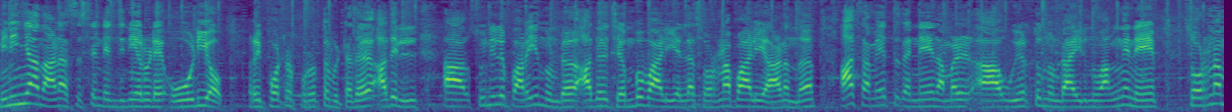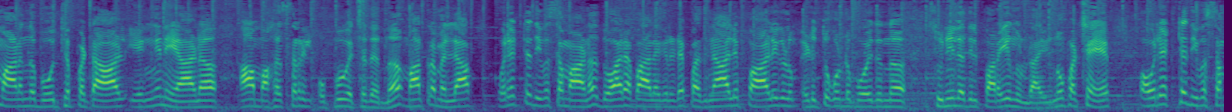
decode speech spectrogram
മിനിഞ്ഞാന്നാണ് അസിസ്റ്റന്റ് എഞ്ചിനീയറുടെ ഓഡിയോ റിപ്പോർട്ടർ പുറത്തുവിട്ടത്. അതിൽ സുനിൽ പറയുന്നുണ്ട് അത് ചെമ്പുപാളിയല്ല സ്വർണപാളിയാണെന്ന് ആ സമയത്ത് തന്നെ നമ്മൾ ആ, ഉയർത്തുന്നുണ്ടായിരുന്നു അങ്ങനെ സ്വർണമാണെന്ന് ബോധ്യപ്പെട്ട ആൾ എങ്ങനെയാണ് ആ മഹസറിൽ ഒപ്പുവെച്ചതെന്ന് മാത്രമല്ല ഒരൊറ്റ ദിവസമാണ് ദ്വാരപാലകരുടെ പതിനാല് പാളികളും എടുത്തുകൊണ്ടുപോയതെന്ന് സുനിൽ അതിൽ പറയുന്നുണ്ടായിരുന്നു. പക്ഷേ ഒരൊറ്റ ദിവസം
